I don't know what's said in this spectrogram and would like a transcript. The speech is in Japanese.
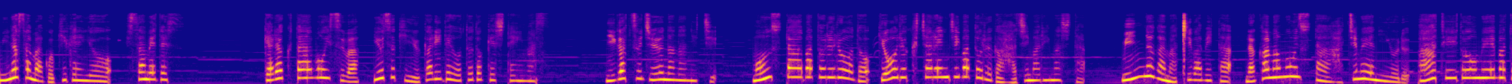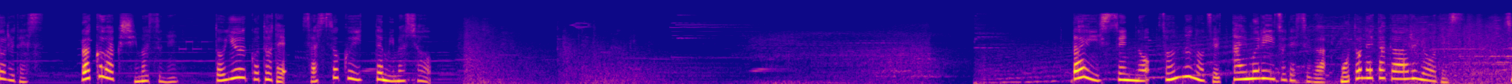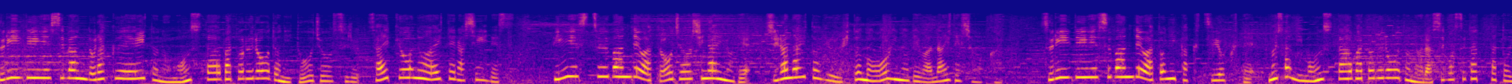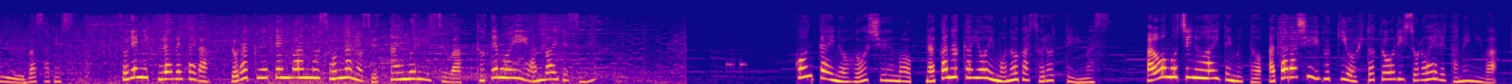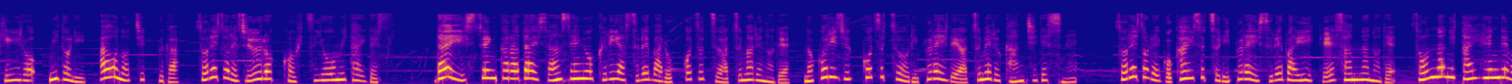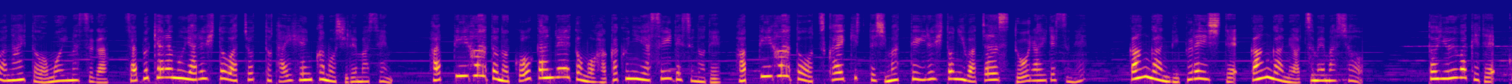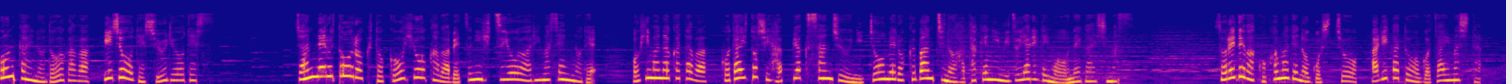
皆様ごきげんよう、ひさめです。キャラクターボイスは、ゆずきゆかりでお届けしています。2月17日、モンスターバトルロード協力チャレンジバトルが始まりました。みんなが待ちわびた仲間モンスター8名によるパーティー同盟バトルです。ワクワクしますね。ということで、早速行ってみましょう。第一戦のそんなの絶対無理ーズですが、元ネタがあるようです。3DS 版ドラクエ8のモンスターバトルロードに登場する最強の相手らしいです。PS2 版では登場しないので知らないという人も多いのではないでしょうか。3DS 版ではとにかく強くて、まさにモンスターバトルロードのラスボスだったという噂です。それに比べたら、ドラクエ10版のそんなの絶対無理ースはとてもいい塩梅ですね。今回の報酬もなかなか良いものが揃っています。青文字のアイテムと新しい武器を一通り揃えるためには、黄色、緑、青のチップがそれぞれ16個必要みたいです。第1戦から第3戦をクリアすれば6個ずつ集まるので、残り10個ずつをリプレイで集める感じですね。それぞれ5回ずつリプレイすればいい計算なので、そんなに大変ではないと思いますが、サブキャラもやる人はちょっと大変かもしれません。ハッピーハートの交換レートも破格に安いですので、ハッピーハートを使い切ってしまっている人にはチャンス到来ですね。ガンガンリプレイしてガンガン集めましょう。というわけで今回の動画は以上で終了です。チャンネル登録と高評価は別に必要ありませんので、お暇な方は古代都市832丁目6番地の畑に水やりでもお願いします。それではここまでのご視聴ありがとうございました。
